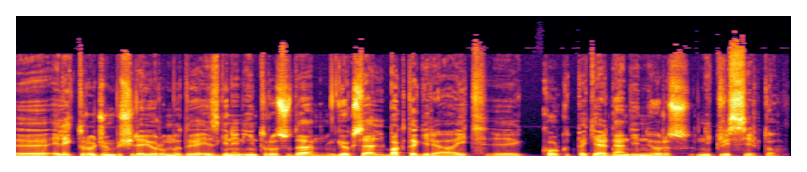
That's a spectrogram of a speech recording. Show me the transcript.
E, elektro cümbüş ile yorumladığı ezginin introsu da Göksel Baktagir'e ait. E, Korkut Peker'den dinliyoruz. Nikris Sirto.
